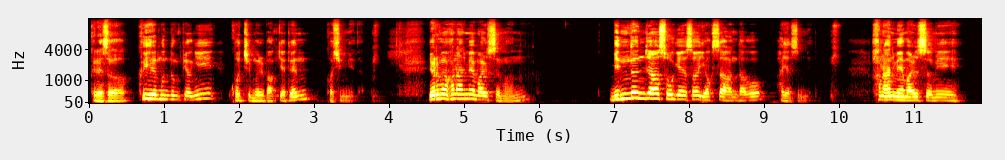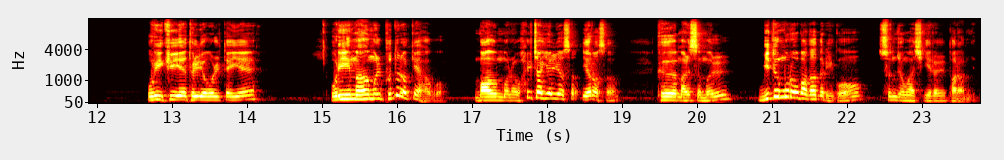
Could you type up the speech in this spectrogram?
그래서 그의 문둥병이 고침을 받게 된 것입니다. 여러분, 하나님의 말씀은 믿는 자 속에서 역사한다고 하였습니다. 하나님의 말씀이 우리 귀에 들려올 때에 우리 마음을 부드럽게 하고 마음 문을 활짝 열려서, 열어서 그 말씀을 믿음으로 받아들이고 순종하시기를 바랍니다.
